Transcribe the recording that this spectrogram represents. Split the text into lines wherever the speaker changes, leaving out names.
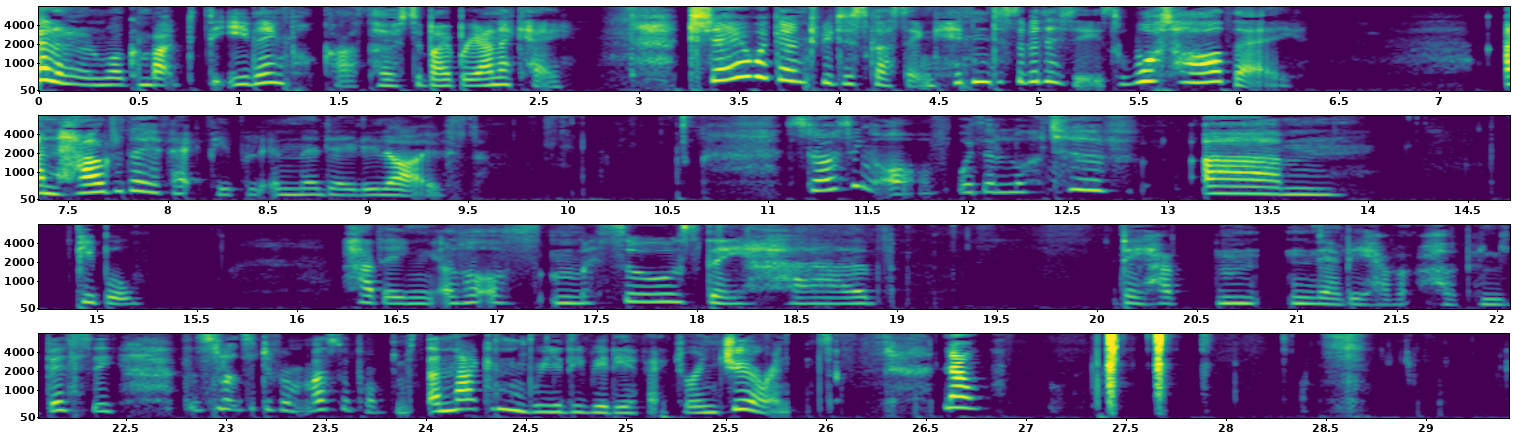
Hello and welcome back to the evening podcast hosted by Brianna Kay. Today we're going to be discussing hidden disabilities. What are they? And how do they affect people in their daily lives? Starting off with a lot of um, people having a lot of muscles, they have they have maybe have hypermobility. There's lots of different muscle problems, and that can really, really affect your endurance. Now,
